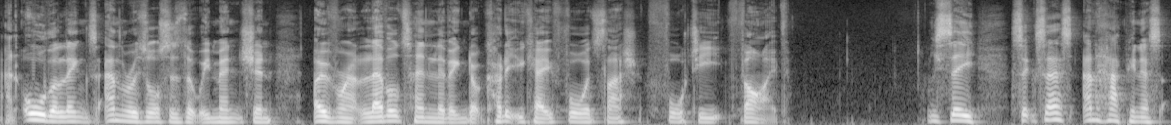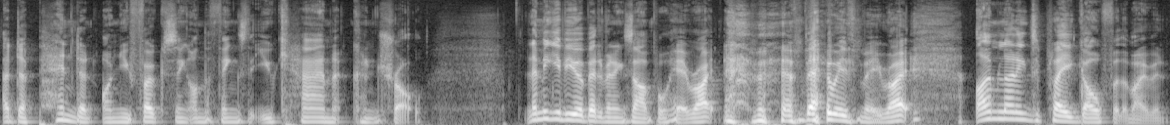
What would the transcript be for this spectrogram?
and all the links and the resources that we mention over at level10living.co.uk forward slash 45. You see, success and happiness are dependent on you focusing on the things that you can control. Let me give you a bit of an example here, right? Bear with me, right? I'm learning to play golf at the moment,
